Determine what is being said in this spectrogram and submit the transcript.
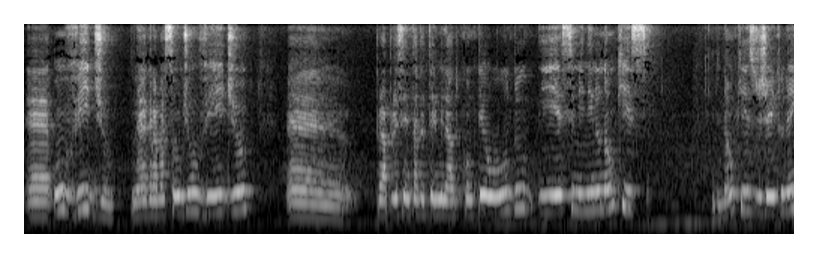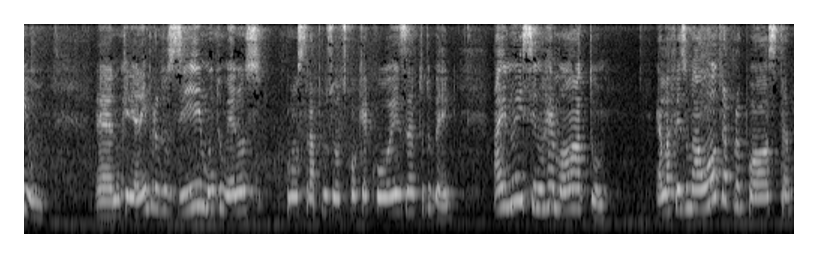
é, um vídeo, né, a gravação de um vídeo é, para apresentar determinado conteúdo e esse menino não quis. Ele não quis de jeito nenhum. É, não queria nem produzir, muito menos mostrar para os outros qualquer coisa, tudo bem. Aí no ensino remoto, ela fez uma outra proposta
